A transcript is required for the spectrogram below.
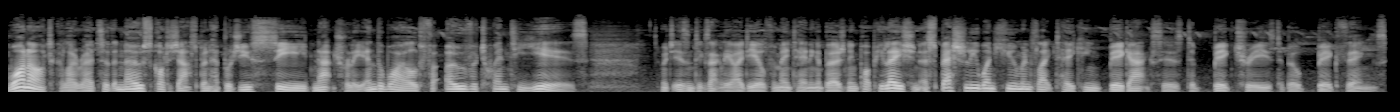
one article I read said that no Scottish aspen had produced seed naturally in the wild for over 20 years, which isn't exactly ideal for maintaining a burgeoning population, especially when humans like taking big axes to big trees to build big things.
